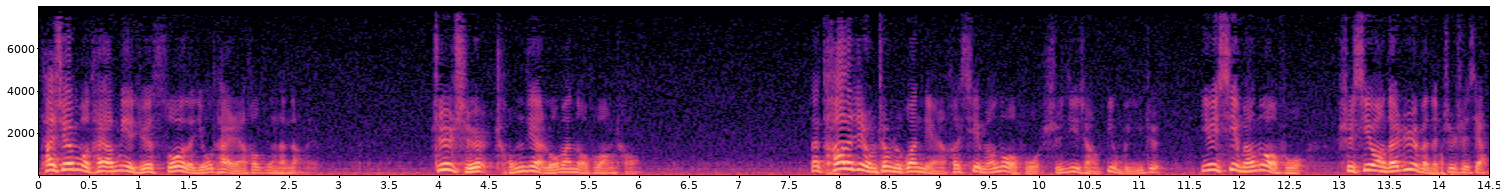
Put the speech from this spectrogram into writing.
他宣布他要灭绝所有的犹太人和共产党人，支持重建罗曼诺夫王朝。那他的这种政治观点和谢苗诺夫实际上并不一致，因为谢苗诺夫是希望在日本的支持下，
